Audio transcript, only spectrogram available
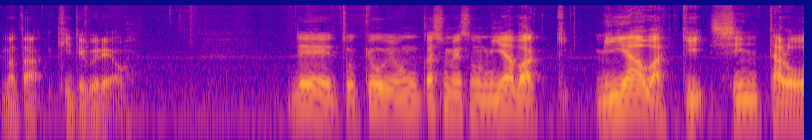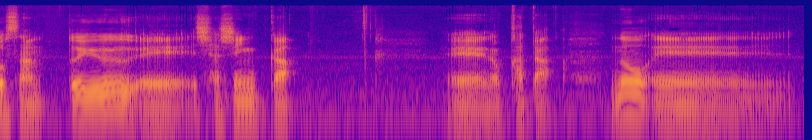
ーまた聞いてくれよ。で、えっと、今日4か所目その宮脇宮脇慎太郎さんという、えー写真家えーの方。の、えー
